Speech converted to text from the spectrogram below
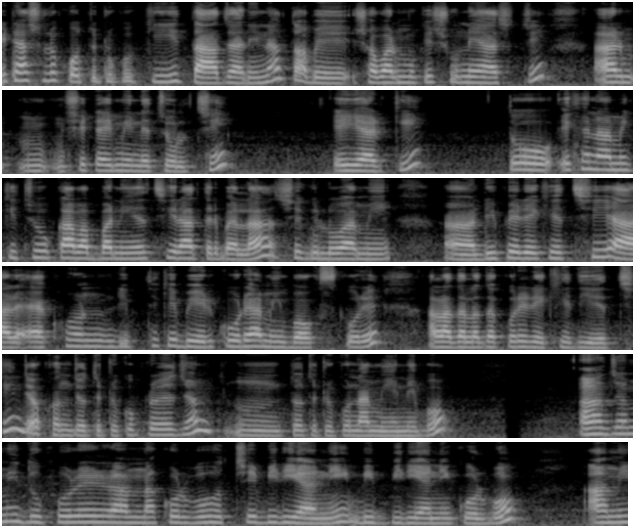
এটা আসলে কতটুকু কি তা জানি না, তবে সবার মুখে শুনে আসছি আর সেটাই মেনে চলছি, এই আর কি। তো এখানে আমি কিছু কাবাব বানিয়েছি রাতের বেলা, সেগুলো আমি ডিপে রেখেছি আর এখন ডিপ থেকে বের করে আমি বক্স করে আলাদা আলাদা করে রেখে দিয়েছি, যখন যতটুকু প্রয়োজন ততটুকু নামিয়ে নেব। আজ আমি দুপুরে রান্না করব হচ্ছে বিরিয়ানি, বিফ বিরিয়ানি করব। আমি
